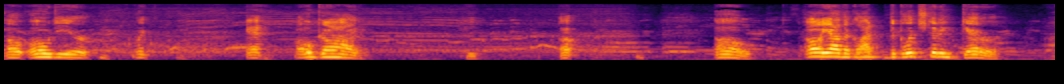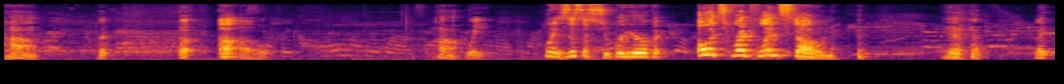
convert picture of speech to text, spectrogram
Oh, oh dear. Like, eh. Oh god. Uh. Oh. Oh yeah, the, gl the glitch didn't get her. Huh. Uh, uh, uh-oh. Huh, wait. Wait, is this a superhero? Oh, it's Fred Flintstone! yeah. Like,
